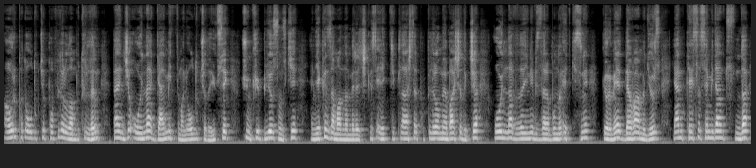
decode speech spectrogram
Avrupa'da oldukça popüler olan bu tırların bence oyuna gelme ihtimali oldukça da yüksek. Çünkü biliyorsunuz ki yani yakın zamandan beri açıkçası elektrikli araçlar popüler olmaya başladıkça oyunlarda da yine bizler bunların etkisini görmeye devam ediyoruz. Yani Tesla Semi'den tutun da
